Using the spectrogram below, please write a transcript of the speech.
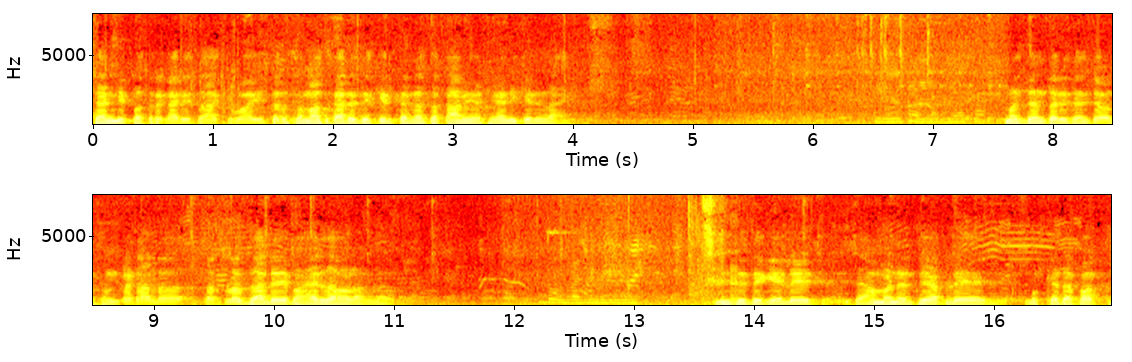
त्यांनी पत्रकारिता किंवा इतर समाजकार्य देखील करण्याचं काम या ठिकाणी केलेलं आहे. मध्यंतरी त्यांच्यावर संकट आलं सरप्लस झाले बाहेर जावं लागलं. जिथे ते गेले त्या अंमळनेरचे आपले मुख्याध्यापक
